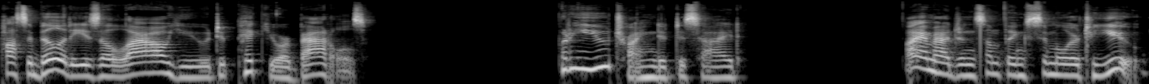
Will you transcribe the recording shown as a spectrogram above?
Possibilities allow you to pick your battles. What are you trying to decide? I imagine something similar to you.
